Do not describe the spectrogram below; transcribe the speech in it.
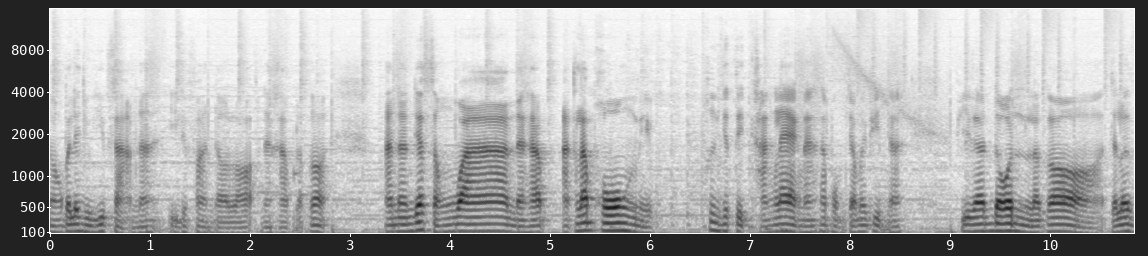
น้องไปเล่นยูยี่สามนะอิลิฟานดอลเลาะนะครับแล้วก็อันนั้นยศสังวานนะครับอัครพงศ์นี่เพิ่งจะติดครั้งแรกนะถ้าผมจำไม่ผิดนะพีระดลแล้วก็เจริญ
